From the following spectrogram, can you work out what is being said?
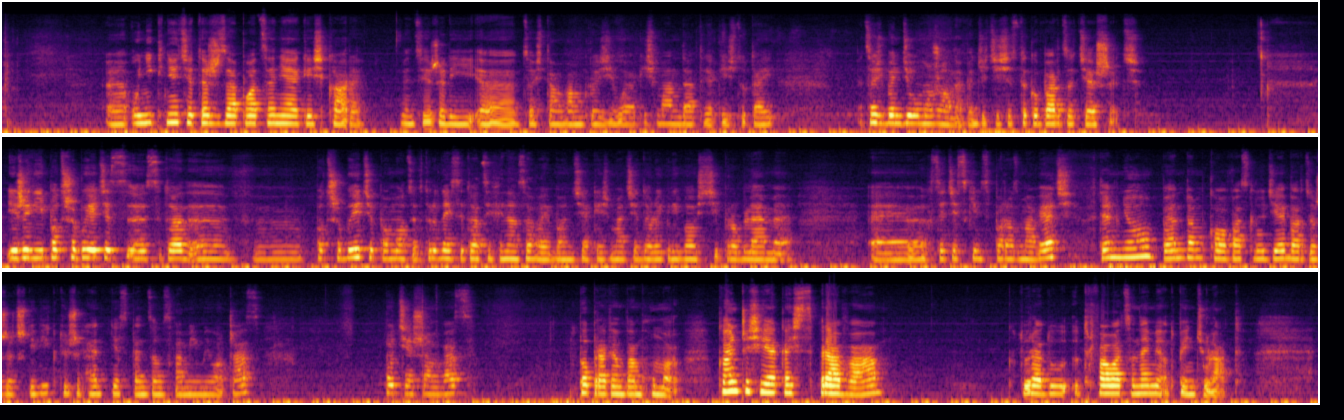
E, Unikniecie też zapłacenia jakiejś kary, więc jeżeli e, coś tam Wam groziło, jakiś mandat, jakieś tutaj coś będzie umorzone, będziecie się z tego bardzo cieszyć. Jeżeli potrzebujecie, e, potrzebujecie pomocy w trudnej sytuacji finansowej, bądź jakieś macie dolegliwości, problemy, chcecie z kimś porozmawiać, w tym dniu będą koło Was ludzie bardzo życzliwi, którzy chętnie spędzą z Wami miło czas, pocieszą Was, poprawią Wam humor. Kończy się jakaś sprawa, która trwała co najmniej od 5 lat,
